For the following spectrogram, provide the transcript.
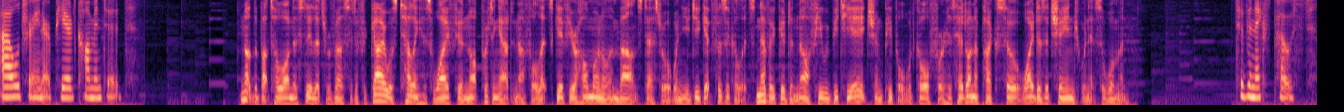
Owl Trainer appeared commented. Not the butthole honesty, let's reverse it. If a guy was telling his wife you're not putting out enough, or let's give your hormonal imbalance test, or when you do get physical, it's never good enough, he would be TH and people would call for his head on a pack, so why does it change when it's a woman? To the next post.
